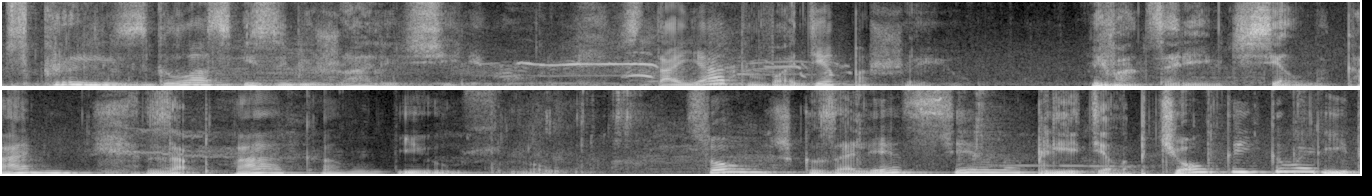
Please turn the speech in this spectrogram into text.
скрылись с глаз и забежали в синее море. Стоят в воде по шею. Иван-царевич сел на камень, заплакал и уснул. Солнышко за лес село, прилетела пчелка и говорит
